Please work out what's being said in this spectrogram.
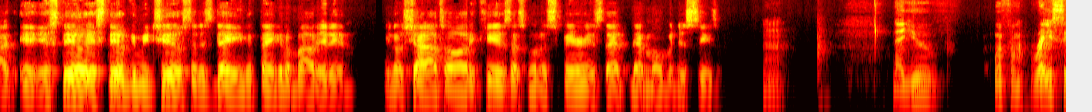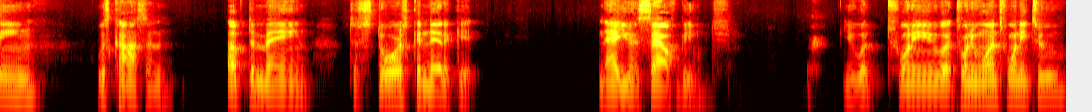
I, it, it still, it still give me chills to this day, even thinking about it. And, you know, shout out to all the kids that's going to experience that, that moment this season. Hmm. Now you went from Racine, Wisconsin, up to Maine to Storrs, Connecticut. Now you in South Beach. You were 20, what, 21, 22?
